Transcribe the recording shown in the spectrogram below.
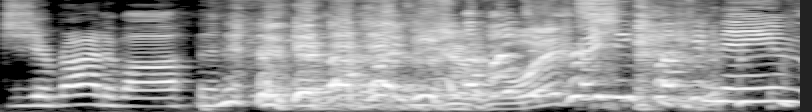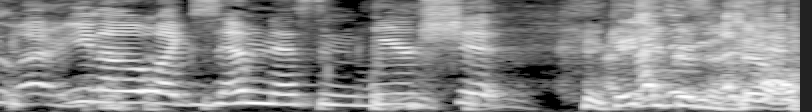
Jabranavoth and a bunch of crazy fucking names, uh, you know, like Xemnas and weird shit. In case I you couldn't just- tell,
